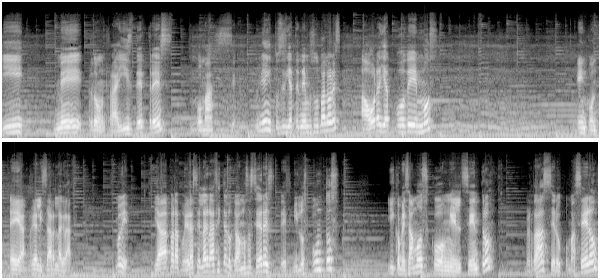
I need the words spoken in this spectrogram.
y me, perdón, raíz de 3,0. Muy bien, entonces ya tenemos los valores. Ahora ya podemos eh, realizar la gráfica. Muy bien, ya para poder hacer la gráfica lo que vamos a hacer es definir los puntos y comenzamos con el centro, ¿verdad? 0,0.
